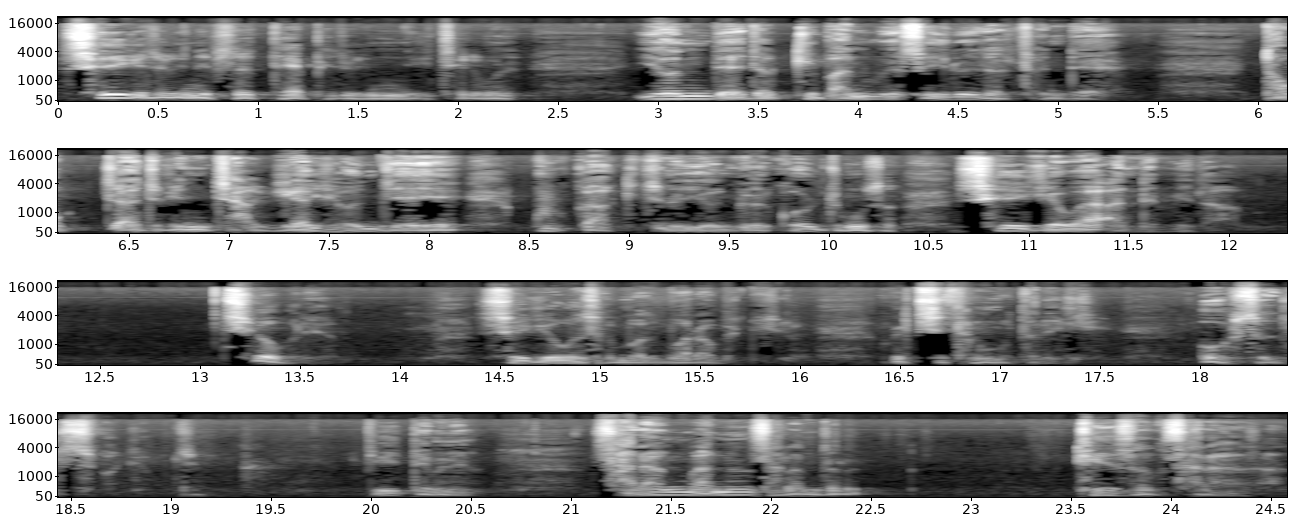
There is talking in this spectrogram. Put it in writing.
세계적인 입서 대표적인 책임을 연대적 기반 위에서 이루어질 텐데 독자적인 자기가 현재의 국가 기준을 연결 골중서 세계화 안 됩니다. 치워버려요. 세계 원수가 뭐 뭐라고. 그걸 지상 못하는 게 없어질 수밖에 없죠. 그렇기 때문에 사랑받는 사람들은 계속 살아가서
